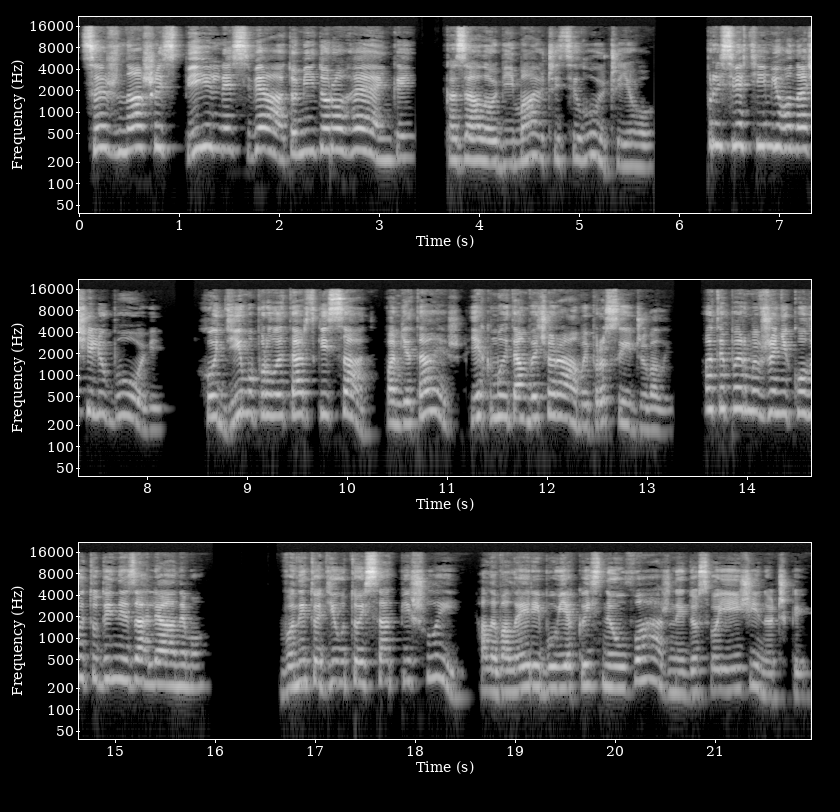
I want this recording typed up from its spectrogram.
Це ж наше спільне свято, мій дорогенький, казала, обіймаючи й цілуючи його. Присвятім його нашій любові. Ходімо пролетарський сад, пам'ятаєш, як ми там вечорами просиджували, а тепер ми вже ніколи туди не заглянемо. Вони тоді у той сад пішли, але Валерій був якийсь неуважний до своєї жіночки,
